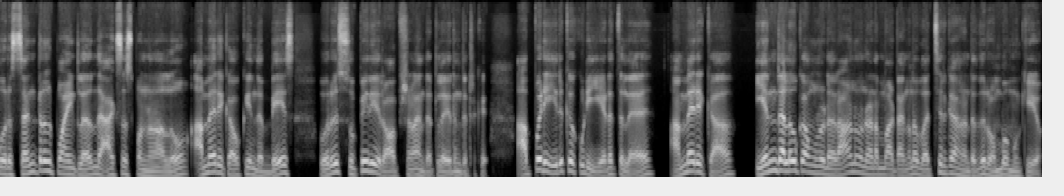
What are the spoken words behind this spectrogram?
ஒரு சென்ட்ரல் பாயிண்ட்ல இருந்து ஆக்சஸ் பண்ணனாலும் அமெரிக்காவுக்கு இந்த பேஸ் ஒரு சுப்பீரியர் ஆப்ஷனா இந்த இடத்துல இருந்துட்டு இருக்கு அப்படி இருக்கக்கூடிய இடத்துல அமெரிக்கா எந்த அளவுக்கு அவங்களோட ராணுவ நடமாட்டங்களை வச்சிருக்காங்கன்றது ரொம்ப முக்கியம்.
